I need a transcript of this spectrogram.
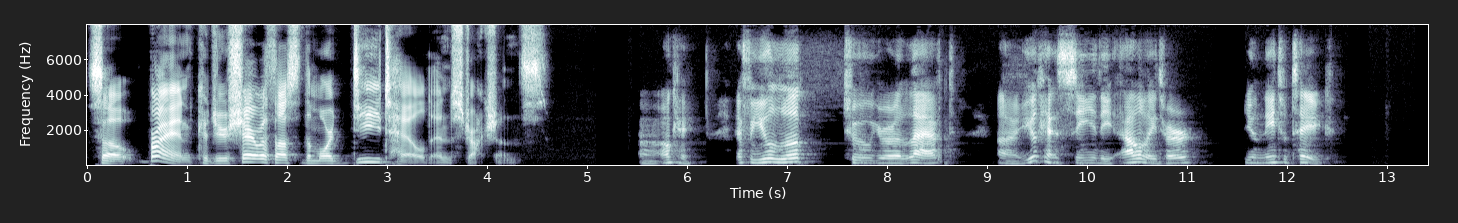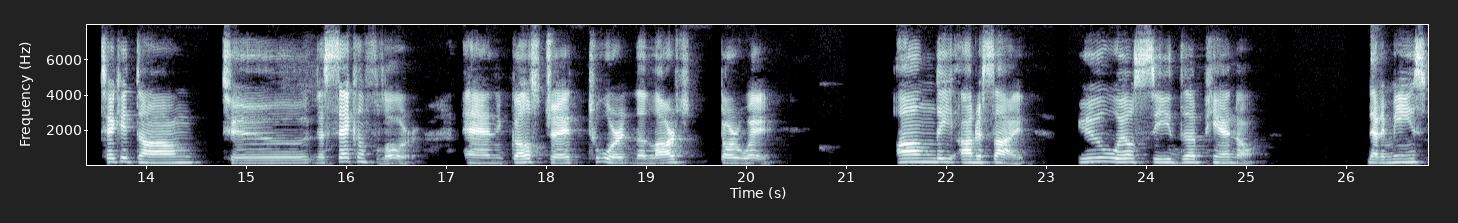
So, Brian, could you share with us the more detailed instructions? Uh, okay. If you look to your left, uh, you can see the elevator you need to take. Take it down to the second floor and go straight toward the large doorway. On the other side, you will see the piano. That means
